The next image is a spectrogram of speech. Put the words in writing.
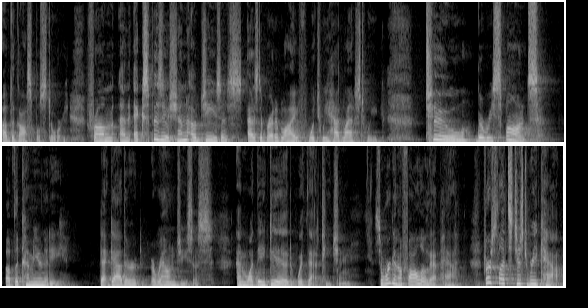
of the gospel story from an exposition of Jesus as the bread of life, which we had last week, to the response of the community that gathered around Jesus and what they did with that teaching. So we're going to follow that path. First, let's just recap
